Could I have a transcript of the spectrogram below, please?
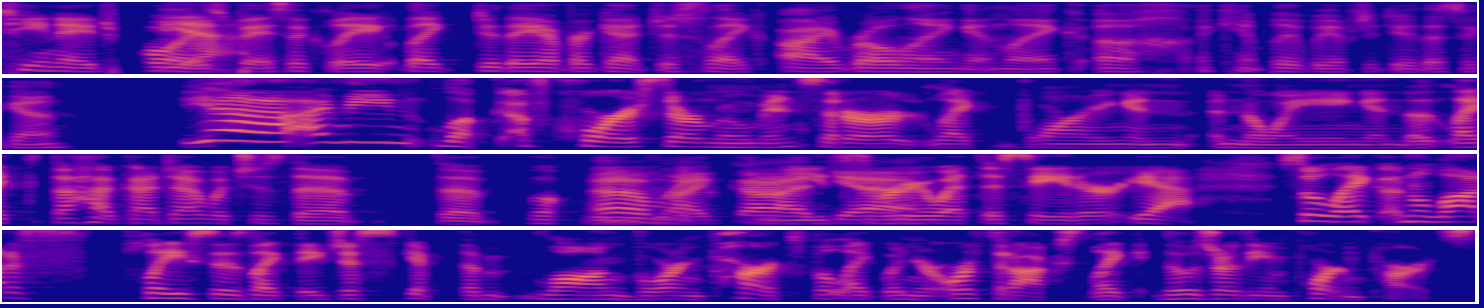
teenage boys, yeah. basically. Like, do they ever get just like eye rolling and like, ugh, I can't believe we have to do this again? Yeah, I mean, look, of course, there are moments that are like boring and annoying, and the like the Haggadah, which is the the book we oh like God, read yeah. through at the Seder. Yeah. So like in a lot of places like they just skip the long boring parts but like when you're orthodox like those are the important parts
